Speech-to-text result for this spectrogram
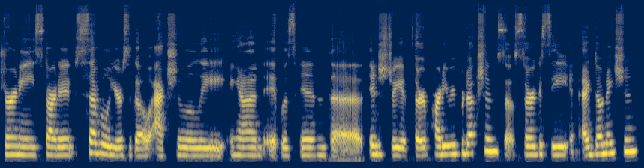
journey started several years ago, actually, and it was in the industry of third party reproduction, so surrogacy and egg donation.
